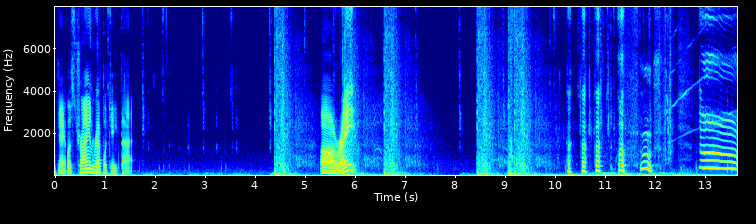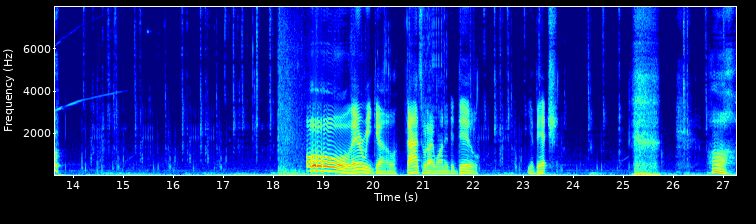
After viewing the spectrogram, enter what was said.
Okay, let's try and replicate that. Alright. Oh, there we go. That's what I wanted to do. You bitch. oh.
